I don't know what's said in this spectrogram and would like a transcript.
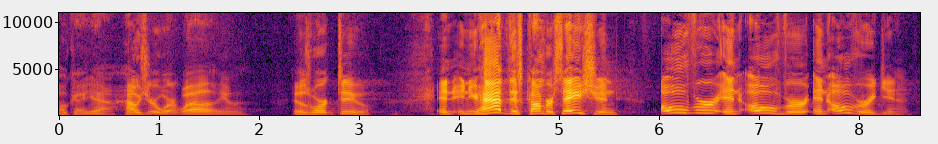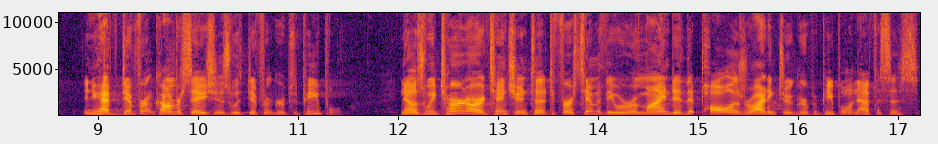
Okay, yeah. How was your work? Well, you know, it was work too. And, and you have this conversation over and over and over again. And you have different conversations with different groups of people. Now, as we turn our attention to, to 1 Timothy, we're reminded that Paul is writing to a group of people in Ephesus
